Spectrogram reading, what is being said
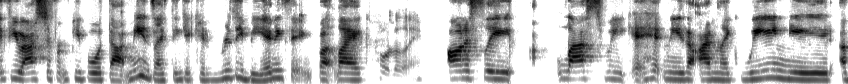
if you ask different people what that means i think it could really be anything but like totally. honestly last week it hit me that i'm like we need a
